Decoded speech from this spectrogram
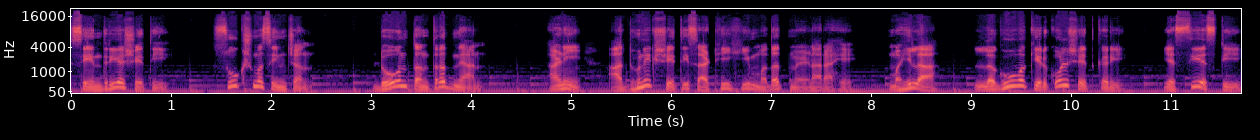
सेंद्रिय शेती सूक्ष्म सिंचन दोन तंत्रज्ञान आणि आधुनिक शेतीसाठी ही मदत मिळणार आहे. महिला लघु व किरकोळ शेतकरी एस सी एस टी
